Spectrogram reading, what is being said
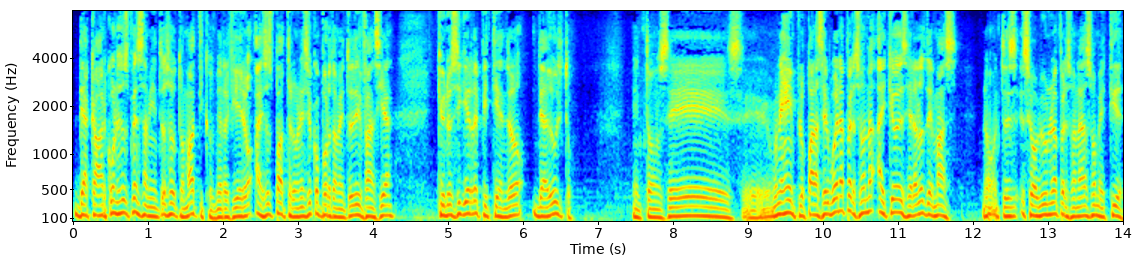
de acabar con esos pensamientos automáticos. Me refiero a esos patrones y comportamientos de infancia que uno sigue repitiendo de adulto. Entonces, eh, un ejemplo, para ser buena persona hay que obedecer a los demás, ¿no? Entonces se vuelve una persona sometida.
